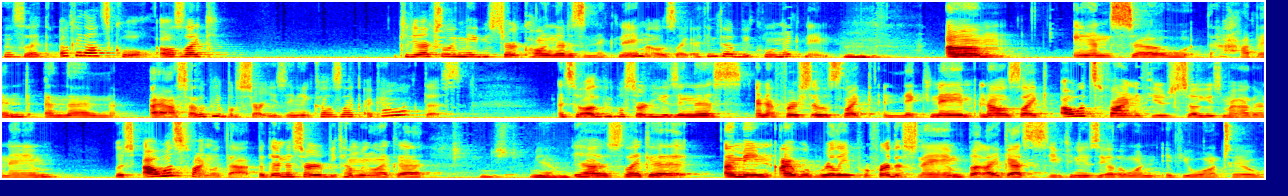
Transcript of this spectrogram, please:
I was like, okay, that's cool. I was like, could you actually maybe start calling that as a nickname? I was like, I think that'd be a cool nickname. Um, and so that happened, and then I asked other people to start using it because I was like, I kind of like this. And so other people started using this, and at first it was like a nickname, and I was like, oh, it's fine if you still use my other name, which I was fine with that. But then it started becoming like a, Yeah. yeah, it's like a, I mean, I would really prefer this name, but I guess you can use the other one if you want to.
